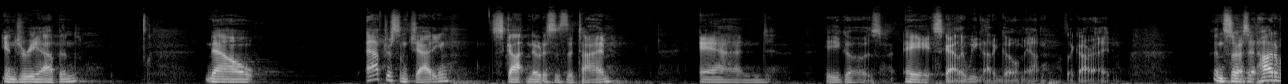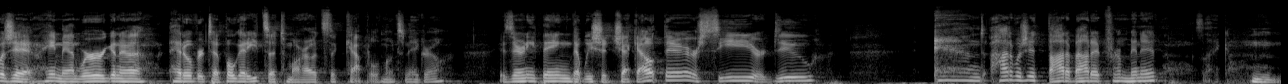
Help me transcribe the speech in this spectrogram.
injury happened. Now, after some chatting, Scott notices the time and he goes, Hey, Skylar, we got to go, man. It's like, All right. And so I said, hey, man, we're going to head over to Podgorica tomorrow. It's the capital of Montenegro. Is there anything that we should check out there or see or do? And Harvaje thought about it for a minute. It's like, Hmm?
